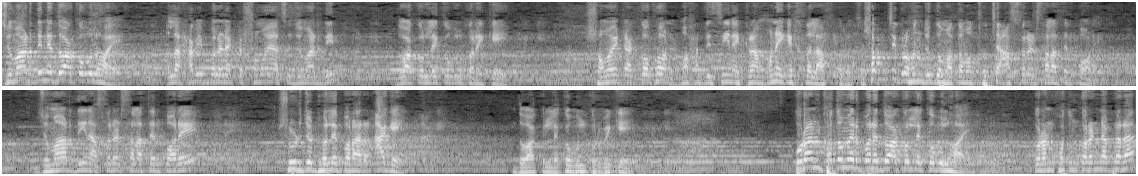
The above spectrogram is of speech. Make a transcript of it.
জুমার দিনে দোয়া কবুল হয়। আল্লাহ হাবিব বলেন, একটা সময় আছে জুমার দিন। দোয়া করলে কবুল করে কে? সময়টা কখন? মহাদিসিন একরাম অনেক ইখতলাফ করেছে। সবচেয়ে গ্রহণযোগ্য মতামত হচ্ছে আসরের সালাতের পরে। জুমার দিন আসরের সালাতের পরে সূর্য ঢলে পড়ার আগে দোয়া করলে কবুল করবে কে? কোরআন খতমের পরে দোয়া করলে কবুল হয়। কোরআন খতম করেন না আপনারা?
